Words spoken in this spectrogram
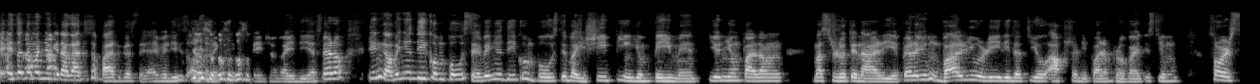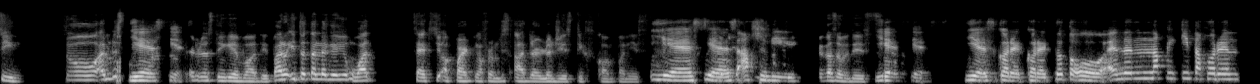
Eh, ito naman yung ginagawa sa podcast eh. I mean, this is also like an exchange of ideas. Pero, yun nga, when you decompose eh, when you decompose, di ba, yung shipping, yung payment, yun yung parang mas routinary eh. Pero yung value really that you actually parang provide is yung sourcing. So, I'm just, yes, yes. I'm just thinking about it. Parang ito talaga yung what sets you apart from these other logistics companies Yes, yes, actually. because of this. Yes, yes. Yes, correct, correct. Totoo. And then nakikita ko rin,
